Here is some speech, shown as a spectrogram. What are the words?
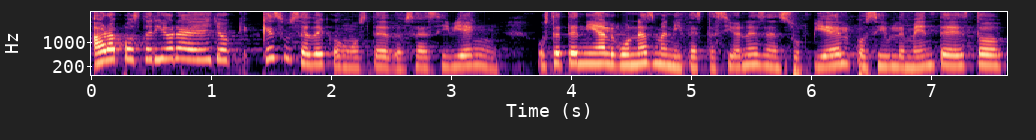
Ahora, posterior a ello, ¿qué, sucede con usted? O sea, si bien usted tenía algunas manifestaciones en su piel, posiblemente esto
